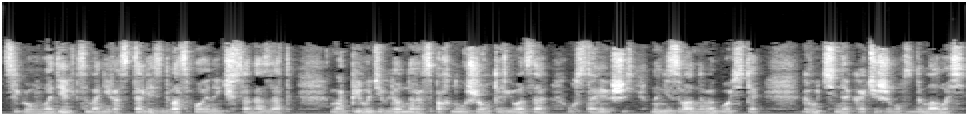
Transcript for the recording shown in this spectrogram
С его владельцем они расстались два с половиной часа назад. Вампир удивленно распахнул желтые глаза, уставившись на незваного гостя. Грудь седока тяжело вздымалась.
